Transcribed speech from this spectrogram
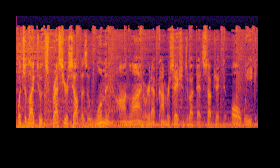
What you'd like to express yourself as a woman online, we're going to have conversations about that subject all week.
